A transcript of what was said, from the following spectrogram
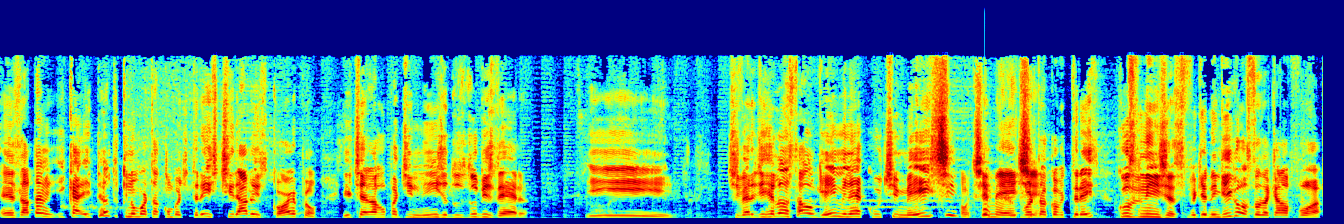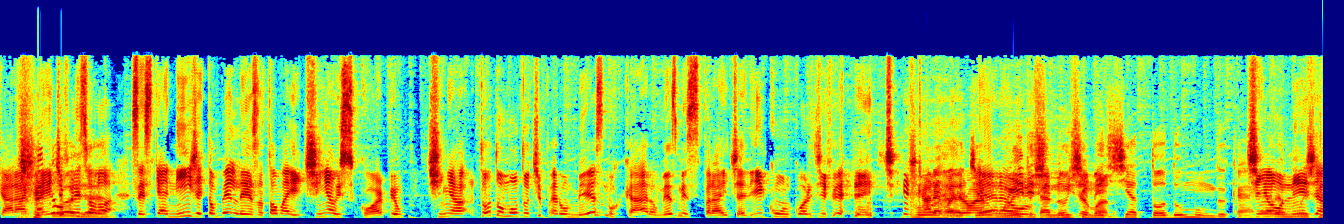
Exatamente. E, cara, e tanto que no Mortal Kombat 3 tiraram o Scorpion e tiraram a roupa de ninja do Sub-Zero. E tiveram de relançar o game, né? Com Ultimate. Ultimate. Mortal Kombat 3 com os ninjas, porque ninguém gostou daquela porra. Caraca, aí tipo, eles falaram, vocês querem ninja? Então beleza, toma aí. Tinha o Scorpion, tinha... Todo mundo, tipo, era o mesmo cara, o mesmo sprite ali, com cor diferente. Cara, mas era uma tinha era muito, cara. No ninja, Ultimate mano. tinha todo mundo, cara. Tinha Era o ninja,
